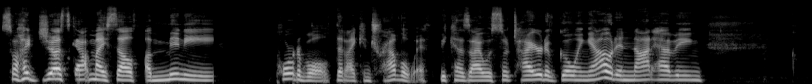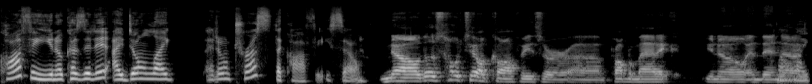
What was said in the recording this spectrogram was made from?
So I just got myself a mini portable that I can travel with because I was so tired of going out and not having coffee, you know, because it, i- I don't like, I don't trust the coffee. So No, those hotel coffees are uh, problematic, you know. And then uh, like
